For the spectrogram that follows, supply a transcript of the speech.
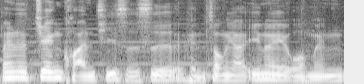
但是捐款其实是很重要，因为我们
